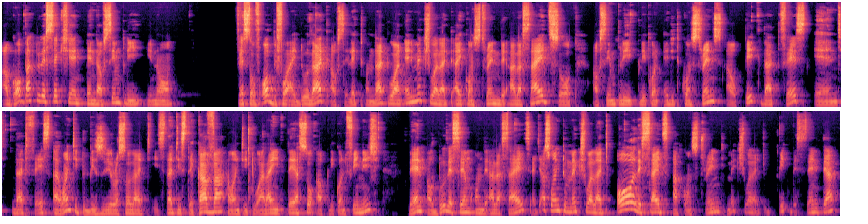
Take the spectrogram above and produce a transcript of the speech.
I'll go back to the section and I'll simply, you know, First of all, before I do that, I'll select on that one and make sure that I constrain the other side. So I'll simply click on edit constraints. I'll pick that face and that face, I want it to be zero so that that is the cover. I want it to align it there. So I'll click on finish. Then I'll do the same on the other sides. I just want to make sure that all the sides are constrained. Make sure that you pick the center.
